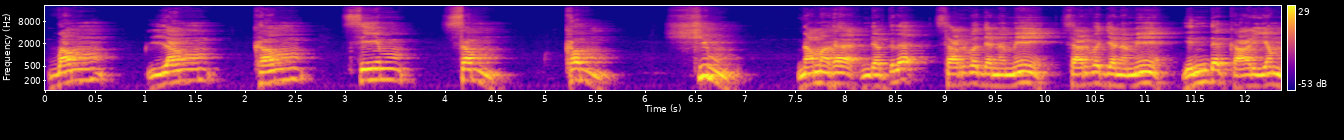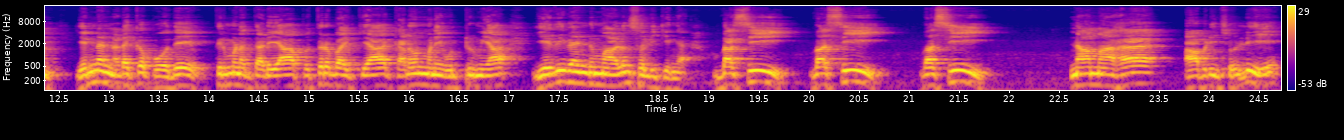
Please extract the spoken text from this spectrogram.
வம் லம் கம் சிம் சம் கம் ஷிம். நமக. இந்த இடத்துல சர்வஜனமே சர்வஜனமே எந்த காரியம் என்ன நடக்க போகுது? திருமண தடையா புத்திரபாக்கியா கணவன் மனை ஒற்றுமையா? எது வேண்டுமாலும் சொல்லிக்கோங்க. வசி வசி வசி நாமக அப்படின்னு சொல்லி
